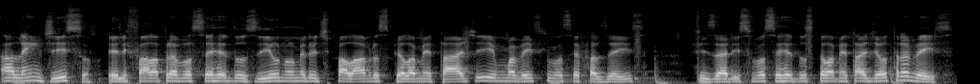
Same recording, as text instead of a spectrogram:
Além disso, ele fala para você reduzir o número de palavras pela metade e uma vez que você fazer isso, fizer isso, você reduz pela metade outra vez.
